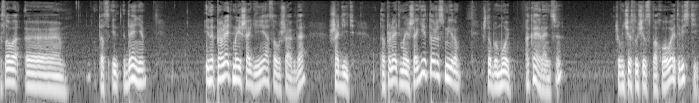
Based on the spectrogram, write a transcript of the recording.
Слово э, тац идени. И направлять мои шаги, а слово шаг, да? Шадить. Направлять мои шаги тоже с миром, чтобы мой... А какая разница? Чтобы ничего случилось плохого, это вести.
